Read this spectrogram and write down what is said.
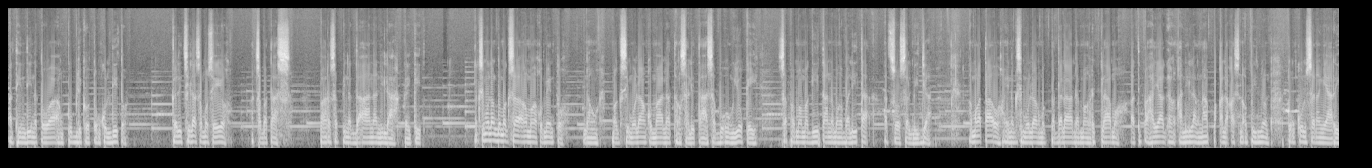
at hindi natuwa ang publiko tungkol dito. Galit sila sa museo at sa batas para sa pinagdaanan nila kay Kate. Nagsimulang dumagsa ang mga komento nang magsimulang kumalat ang salita sa buong UK sa pamamagitan ng mga balita at social media. Ang mga tao ay nagsimulang magpadala ng mga reklamo at ipahayag ang kanilang napakalakas na opinyon tungkol sa nangyari.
